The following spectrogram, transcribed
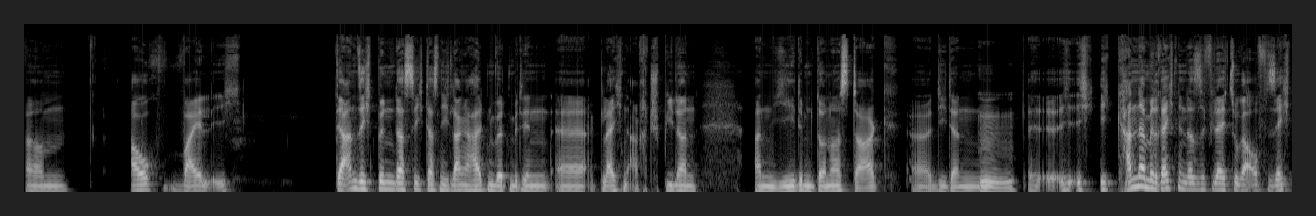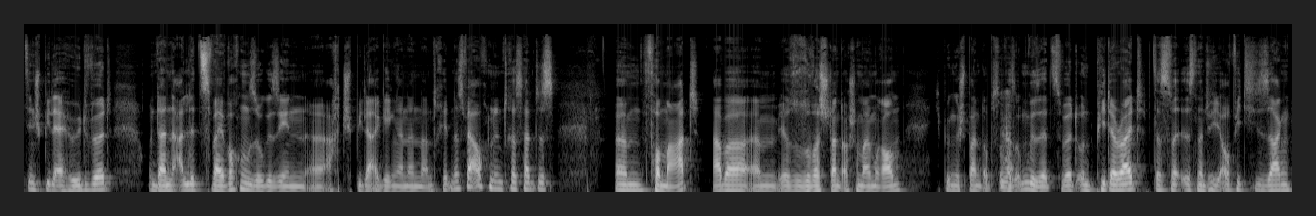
Ähm, auch weil ich der Ansicht bin, dass sich das nicht lange halten wird mit den äh, gleichen acht Spielern an jedem Donnerstag, äh, die dann. Mhm. Äh, ich, ich kann damit rechnen, dass es vielleicht sogar auf 16 Spieler erhöht wird und dann alle zwei Wochen so gesehen äh, acht Spieler gegeneinander antreten. Das wäre auch ein interessantes ähm, Format, aber ähm, ja, so, sowas stand auch schon mal im Raum. Ich bin gespannt, ob sowas ja. umgesetzt wird. Und Peter Wright, das ist natürlich auch wichtig zu sagen,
